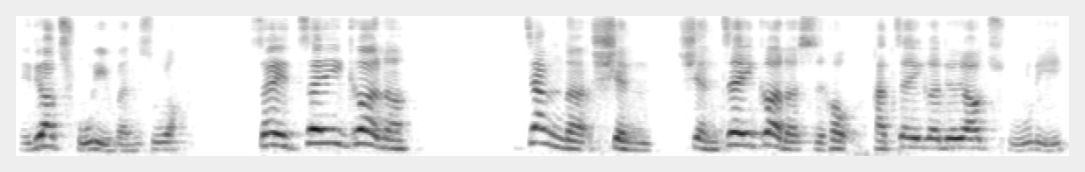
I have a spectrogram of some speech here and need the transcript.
你都要处理分数咯，所以这一个呢，这样的选选这一个的时候，它这一个就要处理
